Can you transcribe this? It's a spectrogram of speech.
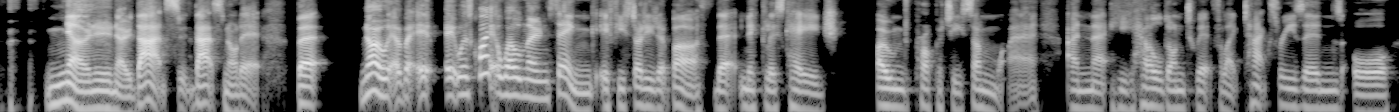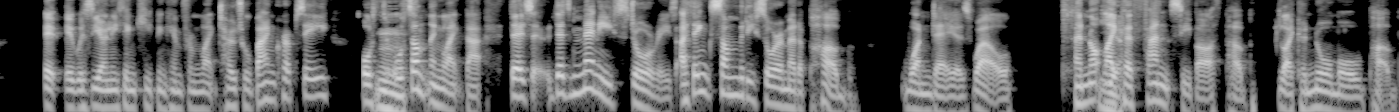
no, no, no, that's that's not it. But no, it- but it, it was quite a well-known thing if you studied at Bath that Nicolas Cage owned property somewhere and that he held on to it for like tax reasons or it, it was the only thing keeping him from like total bankruptcy or s- or Mm. something like that. There's there's many stories. I think somebody saw him at a pub one day as well. And not like Yeah. a fancy Bath pub, like a normal pub.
